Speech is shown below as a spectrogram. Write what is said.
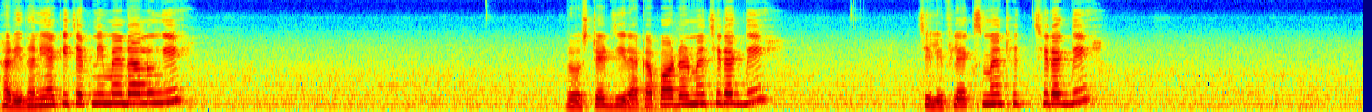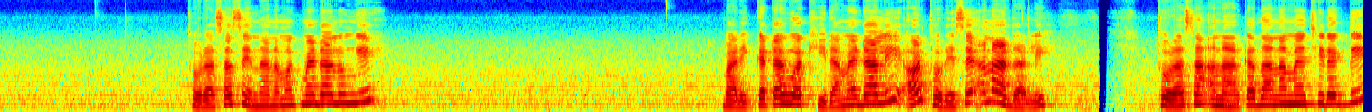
हरी धनिया की चटनी मैं डालूँगी। रोस्टेड जीरा का पाउडर मैं छिड़क दी। चिली फ्लेक्स में छिड़क दी। थोड़ा सा सेंधा नमक मैं डालूँगी। बारीक कटा हुआ खीरा मैं डाली और थोड़े से अनार डाली। थोड़ा सा अनार का दाना मैं छिड़क दी।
